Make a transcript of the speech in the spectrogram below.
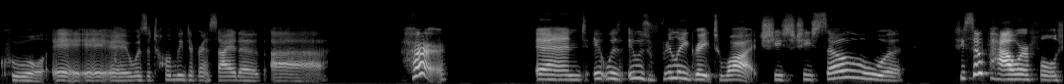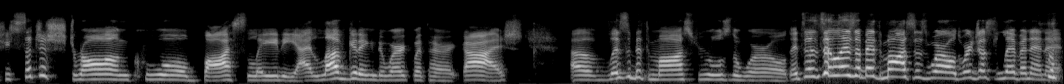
cool. It, it, it was a totally different side of uh, her. And it was, it was really great to watch. She's, she's so, she's so powerful. She's such a strong, cool boss lady. I love getting to work with her. Gosh. Uh, Elisabeth Moss rules the world. It's, it's Elisabeth Moss's world. We're just living in it,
